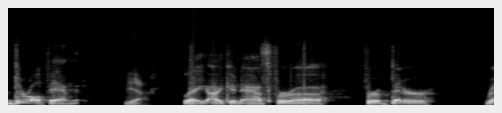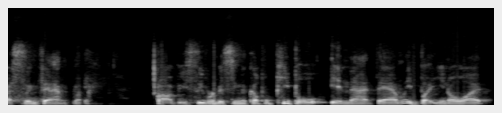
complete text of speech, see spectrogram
they're all family. Yeah. Like I couldn't ask for a for a better wrestling family. Obviously, we're missing a couple people in that family, but you know what?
